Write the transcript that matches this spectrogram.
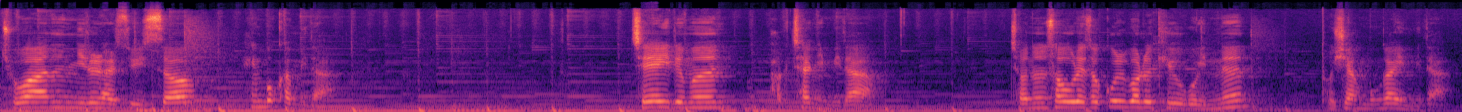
좋아하는 일을 할 수 있어 행복합니다. 제 이름은 박찬입니다. 저는 서울에서 꿀벌을 키우고 있는 도시항공가입니다.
